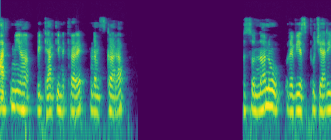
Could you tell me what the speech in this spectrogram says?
ಆತ್ಮೀಯ ವಿದ್ಯಾರ್ಥಿ ಮಿತ್ರರೇ, ನಮಸ್ಕಾರ. ಸೊ, ನಾನು ರವಿ ಎಸ್ ಪೂಜಾರಿ,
